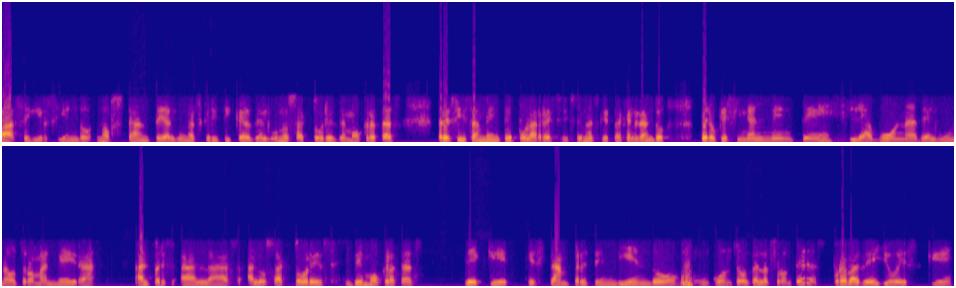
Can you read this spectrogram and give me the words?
va a seguir siendo, no obstante algunas críticas de algunos actores demócratas, precisamente por las restricciones que está generando, pero que finalmente le abona de alguna otra manera al, a, las, a los actores demócratas de que están pretendiendo un control de las fronteras. Prueba de ello es que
